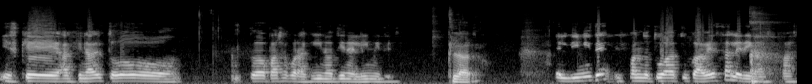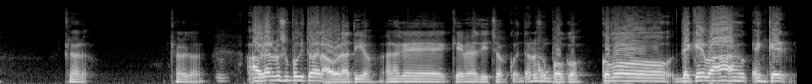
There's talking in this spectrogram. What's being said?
Y es que al final todo, todo pasa por aquí, no tiene límites. claro, El límite es cuando tú a tu cabeza le digas, "Basta". claro. Claro, claro. Mm. Háblanos un poquito de la obra, tío. Ahora que, que me has dicho. Cuéntanos un poco. ¿Cómo, de qué va? ¿En qué,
